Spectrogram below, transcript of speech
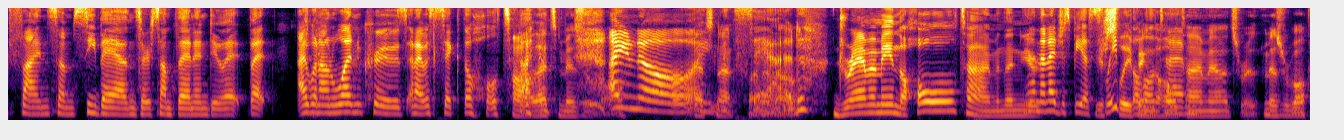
find some sea bands or something and do it. But I went on one cruise and I was sick the whole time. Oh, that's miserable. I know. That's not fun. sad. At all. Dramamine the whole time, and then you're And then I'd just be you're asleep the sleeping whole the whole time. time. and now it's miserable.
